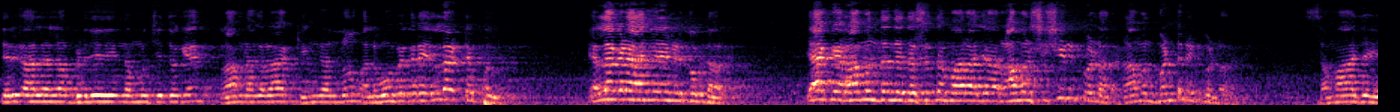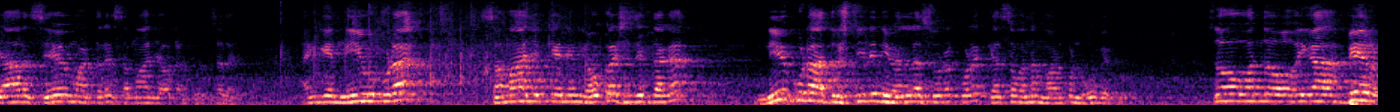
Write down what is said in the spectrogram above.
ತಿರ್ಗಾ ಅಲ್ಲೆಲ್ಲ ಬಿಡದಿಯಿಂದ ಮುಂಚಿತವಾಗಿ ರಾಮನಗರ, ಕಿಂಗಲ್ಲು, ಅಲ್ಲಿ ಹೋಗ್ಬೇಕಾದ್ರೆ ಎಲ್ಲ ಟೆಂಪಲ್ ಎಲ್ಲ ಕಡೆ ಆಂಜನೇಯ ಇಟ್ಕೊಂಡವ್ರೆ ಯಾಕೆ? ರಾಮನ್ ತಂದೆ ದಶರಥ ಮಹಾರಾಜ ರಾಮನ್ ಶಿಷ್ಯನ ಇಟ್ಕೊಂಡವ್ರೆ ರಾಮನ್ ಬಂಟನ್ ಇಟ್ಕೊಂಡವ್ರೆ ಸಮಾಜ ಯಾರು ಸೇವೆ ಮಾಡ್ತಾರೆ, ಸಮಾಜ ಅವ್ರನ್ನ ಗುರುಸ್ತದೆ ಹಂಗೆ ನೀವು ಕೂಡ ಸಮಾಜಕ್ಕೆ ನಿಮ್ಗೆ ಅವಕಾಶ ಸಿಕ್ಕಿದಾಗ ನೀವು ಕೂಡ ಆ ದೃಷ್ಟಿಯಲ್ಲಿ ನೀವೆಲ್ಲ ಸೂರ ಕೂಡ ಕೆಲಸವನ್ನ ಮಾಡ್ಕೊಂಡು ಹೋಗ್ಬೇಕು. ಸೊ ಒಂದು ಈಗ ಬೇರು.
